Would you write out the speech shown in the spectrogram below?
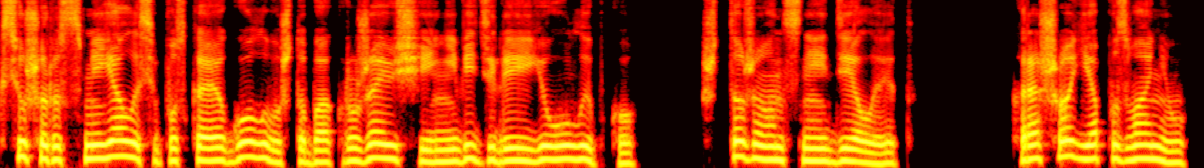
Ксюша рассмеялась, опуская голову, чтобы окружающие не видели ее улыбку. Что же он с ней делает? Хорошо, я позвоню.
